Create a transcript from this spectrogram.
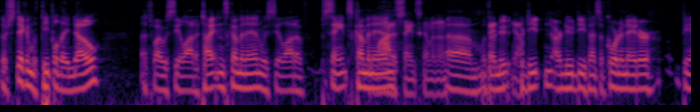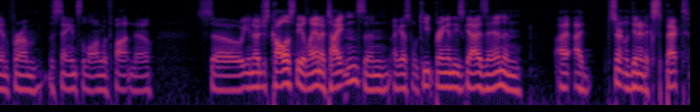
they're sticking with people they know. That's why we see a lot of Titans coming in. We see a lot of Saints coming in. a lot of Saints coming in. um, with our new yeah. our, de- our new defensive coordinator being from the Saints along with Fontenot. So you know, just call us the Atlanta Titans, and I guess we'll keep bringing these guys in. And I, I certainly didn't expect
